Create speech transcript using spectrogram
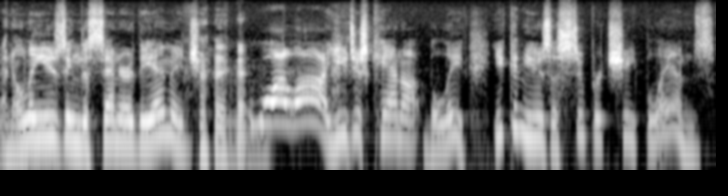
and only mm. using the center of the image, voila! You just cannot believe. You can use a super cheap lens.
